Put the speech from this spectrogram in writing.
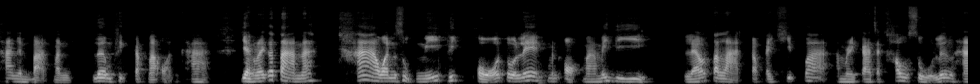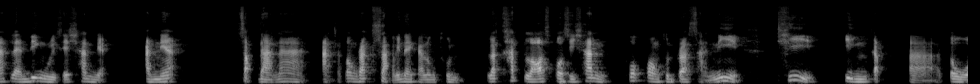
ค่าเงินบาทมันเริ่มพลิกกลับมาอ่อนค่า อย่างไรก็ตามนะ ถ้าวันศุกร์นี้พลิกโผตัวเลขมันออกมาไม่ดี แล้วตลาดกลับไปคิดว่าอเมริกาจะเข้าสู่เรื่อง hard landing recession เนี่ย อันเนี้ย สัปดาห์หน้าอาจจะต้องรักษาวินัยการลงทุน และคัด loss position พวกกองทุนตราสารหนี้ที่อิงกับตัว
